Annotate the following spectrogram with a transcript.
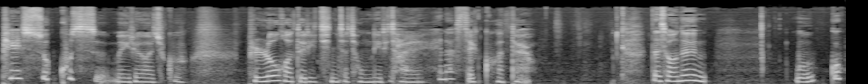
필수 코스 뭐 이래가지고 블로거들이 진짜 정리를 잘 해놨을 것 같아요. 근데 저는 뭐 꼭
